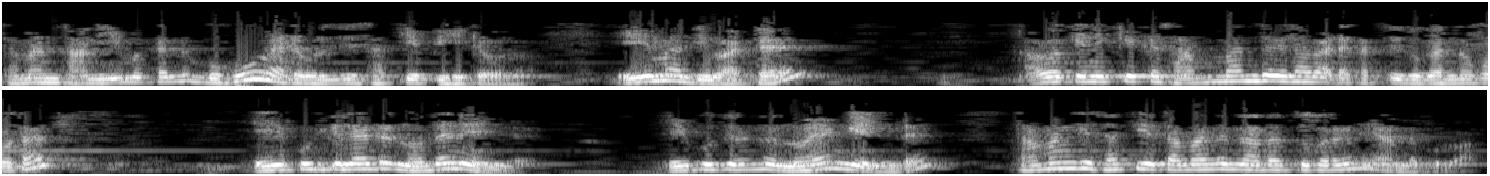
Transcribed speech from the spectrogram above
Taman තනියම කරන බොහෝ වැඩවලදී සත්‍ය පිහිටවනවා. ඒමදිවට තව කෙනෙක් එක්ක සම්බන්ධ වෙලා වැඩ කටයුතු කරනකොට ඒ පුද්ගලයාට නොදැනෙන්න ඒ පුද්ගලයාට නොයන්ගෙන්න තමන්ගේ සතිය තමන්ට නඩත්තු කරගෙන යන්න පුළුවන්.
